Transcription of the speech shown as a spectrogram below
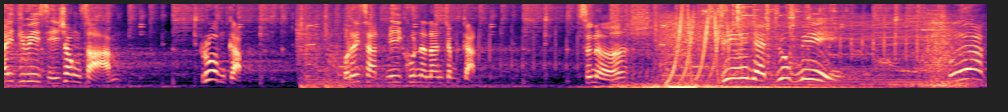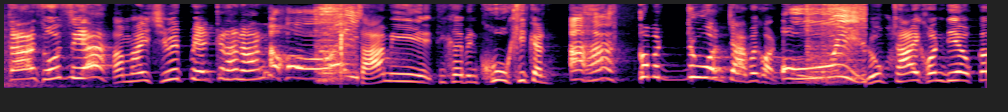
ทยทีวีสีช่อง 3 ร่วมกับบริษัทมีคุณอนันต์จำกัด เสนอ ทีเด็ดลูกหนี้เมื่อการสูญเสียทำให้ชีวิตเปลี่ยนกระทันหันสามีเนี่ยที่เคยเป็นคู่คิดกัน อะฮะ ก็มาด่วนจากไปก่อน โอ้ยลูกชายคนเดียวก็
